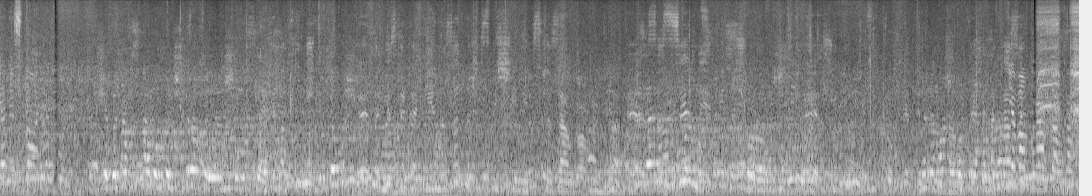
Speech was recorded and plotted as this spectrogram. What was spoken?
Я не знаю. щоб нам стало хоч трохи легше від себе. прокляты, Бога, вот эти наказы. Я вам правда кажу.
